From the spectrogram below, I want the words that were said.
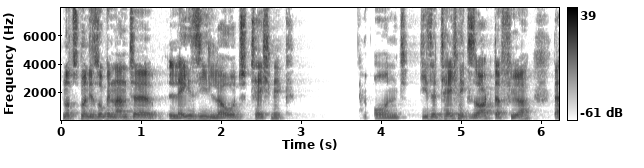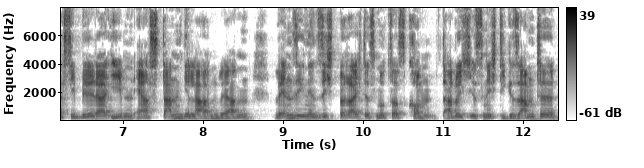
nutzt man die sogenannte Lazy Load Technik. Und diese Technik sorgt dafür, dass die Bilder eben erst dann geladen werden, wenn sie in den Sichtbereich des Nutzers kommen. Dadurch ist nicht die gesamte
